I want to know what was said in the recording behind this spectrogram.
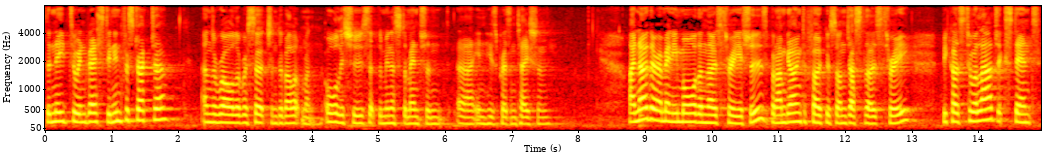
the need to invest in infrastructure, and the role of research and development, all issues that the Minister mentioned uh, in his presentation. I know there are many more than those three issues, but I'm going to focus on just those three because, to a large extent,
